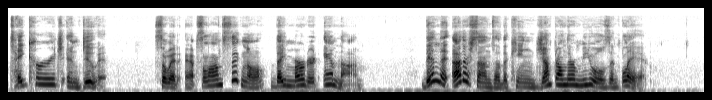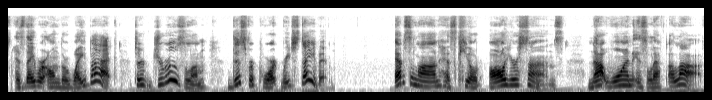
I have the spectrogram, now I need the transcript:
Take courage and do it. So at Absalom's signal, they murdered Amnon. Then the other sons of the king jumped on their mules and fled. As they were on their way back to Jerusalem, this report reached David Absalom has killed all your sons, not one is left alive.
